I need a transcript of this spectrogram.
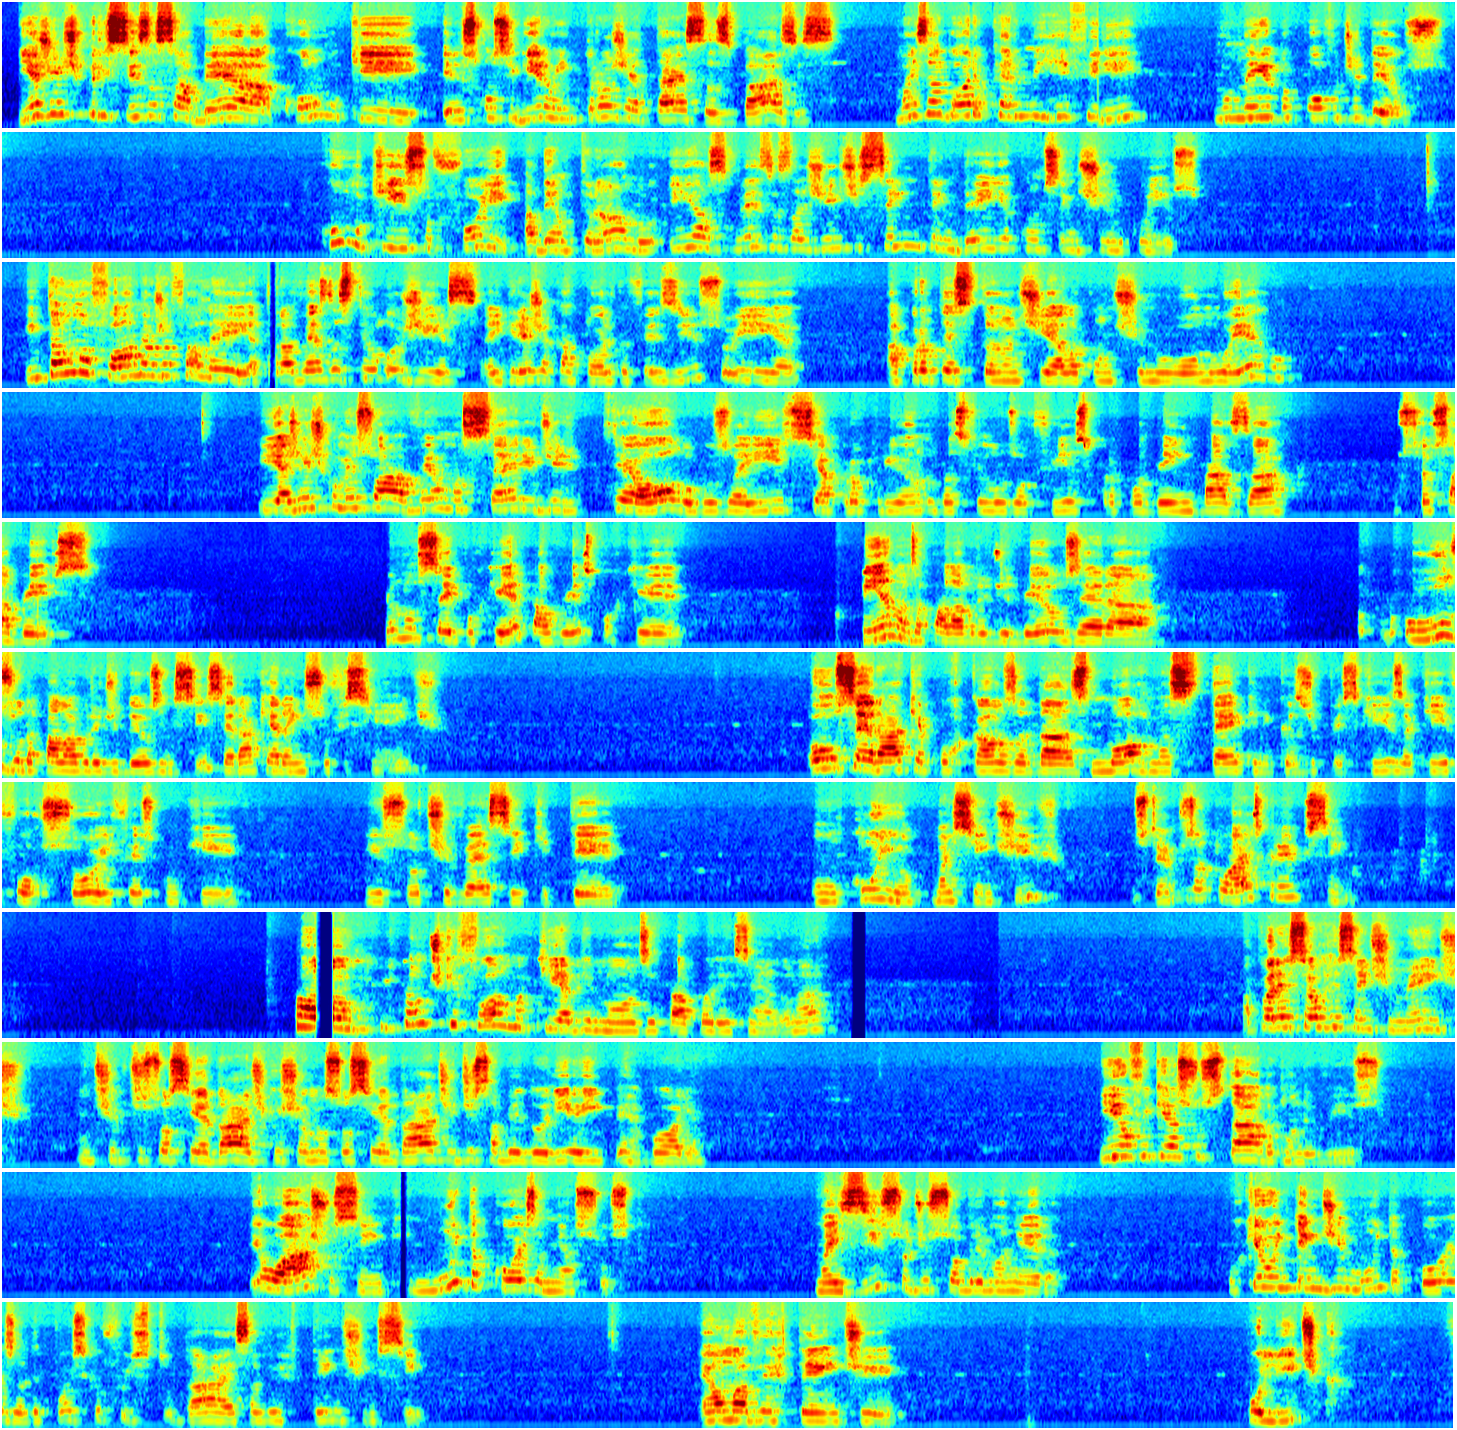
E a gente precisa saber como que eles conseguiram introjetar essas bases, mas agora eu quero me referir no meio do povo de Deus. Como que isso foi adentrando e às vezes a gente sem entender ia consentindo com isso. Então, uma forma eu já falei, através das teologias. A Igreja Católica fez isso e a protestante ela continuou no erro. E a gente começou a ver uma série de teólogos aí se apropriando das filosofias para poder embasar os seus saberes. Eu não sei porquê, talvez porque apenas a palavra de Deus era o uso da palavra de Deus em si, será que era insuficiente? Ou será que é por causa das normas técnicas de pesquisa que forçou e fez com que isso tivesse que ter um cunho mais científico? Nos tempos atuais, creio que sim. Bom, então de que forma que a gnose está aparecendo, né? Apareceu recentemente um tipo de sociedade que chama Sociedade de Sabedoria Hiperbórea. E eu fiquei assustada quando eu vi isso. Eu acho, sim, que muita coisa me assusta. Mas isso de sobremaneira. Porque eu entendi muita coisa depois que eu fui estudar essa vertente em si. É uma vertente política,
